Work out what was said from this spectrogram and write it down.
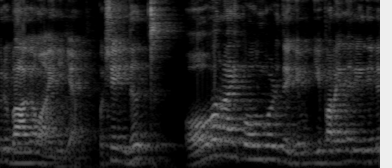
ഒരു ഭാഗമായിരിക്കാം. പക്ഷേ ഇത് ഓവറായി പോകുമ്പോഴത്തേക്കും ഈ പറയുന്ന രീതിയിൽ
